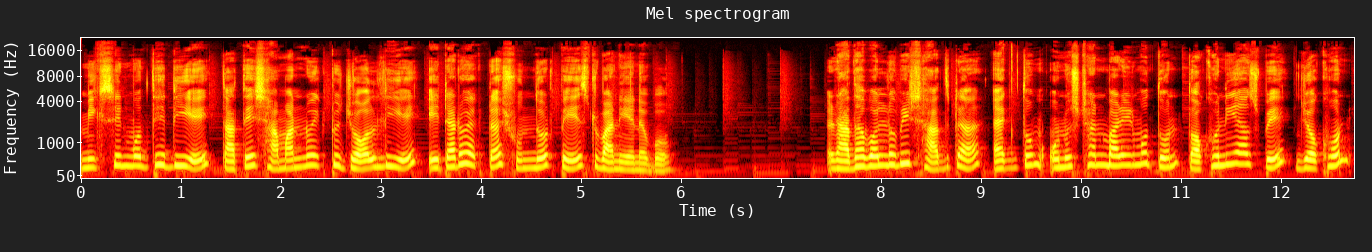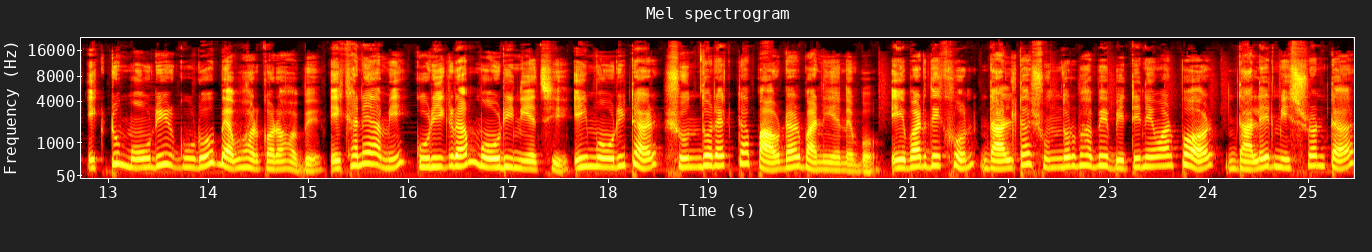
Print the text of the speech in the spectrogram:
মিক্সির মধ্যে দিয়ে তাতে সামান্য একটু জল দিয়ে এটারও একটা সুন্দর পেস্ট বানিয়ে নেব। রাধাবল্লভীর স্বাদটা একদম অনুষ্ঠান বাড়ির মতন তখনই আসবে যখন একটু মৌরির গুঁড়ো ব্যবহার করা হবে। এখানে আমি কুড়ি গ্রাম মৌরি নিয়েছি। এই মৌরিটার সুন্দর একটা পাউডার বানিয়ে নেব। এবার দেখুন, ডালটা সুন্দরভাবে বেটে নেওয়ার পর ডালের মিশ্রণটা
